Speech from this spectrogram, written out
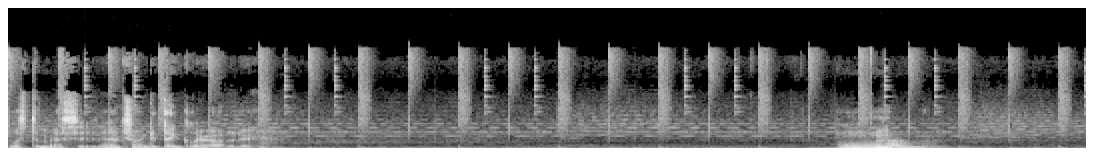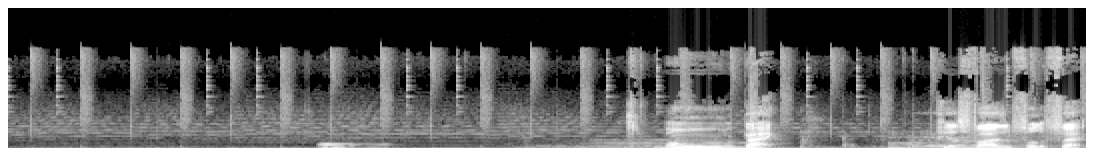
What's the message? I'm trying to get that glare out of there. Mm-hmm. Boom, we're back. PS5 is in full effect.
